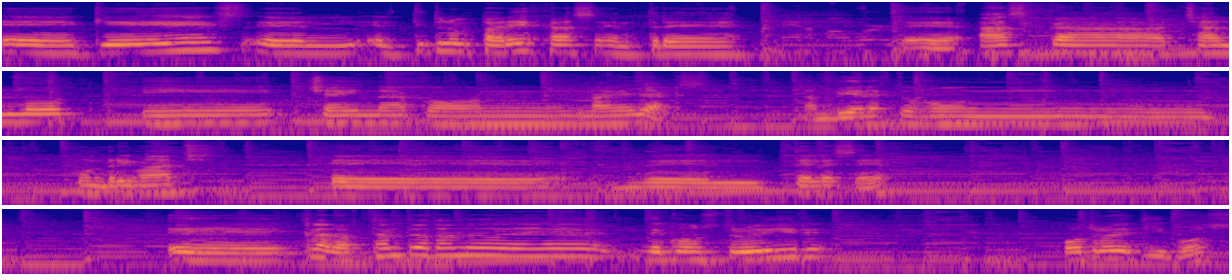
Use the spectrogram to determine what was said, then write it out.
eh, que es el, el título en parejas entre eh, Asuka, Charlotte y Shayna con Nia Jax. También esto es un, un rematch eh, del TLC. Eh, claro, están tratando de, de construir otros equipos.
